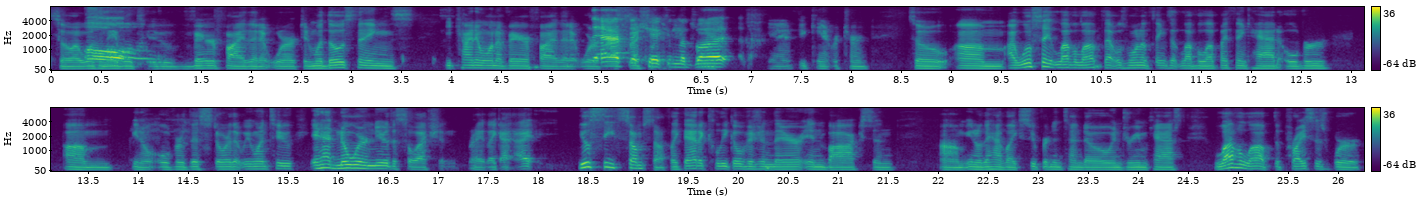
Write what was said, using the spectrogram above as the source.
so I wasn't able to verify that it worked. And with those things, you kind of want to verify that it works. That's a kick in the butt. Yeah, if you can't return. So um, I will say Level Up. That was one of the things that Level Up I think had over, um, you know, over this store that we went to. It had nowhere near the selection, right? Like I, I you'll see some stuff like they had a ColecoVision there in box, and um, you know they had like Super Nintendo and Dreamcast. Level Up, the prices were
